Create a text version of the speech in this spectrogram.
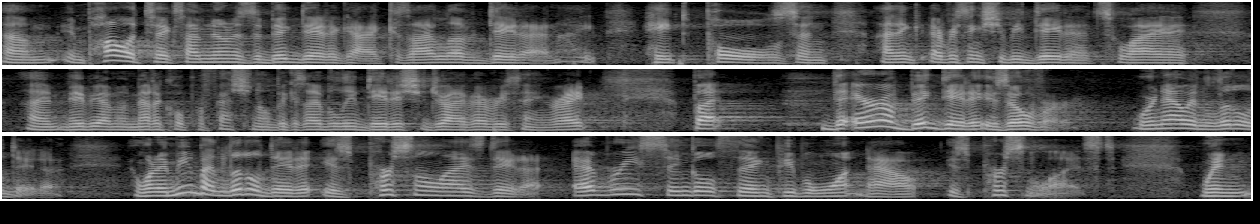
Um, in politics, I'm known as the big data guy because I love data and I hate polls and I think everything should be data. It's why I, I, maybe I'm a medical professional because I believe data should drive everything, right? But the era of big data is over. We're now in little data. And what I mean by little data is personalized data. Every single thing people want now is personalized when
